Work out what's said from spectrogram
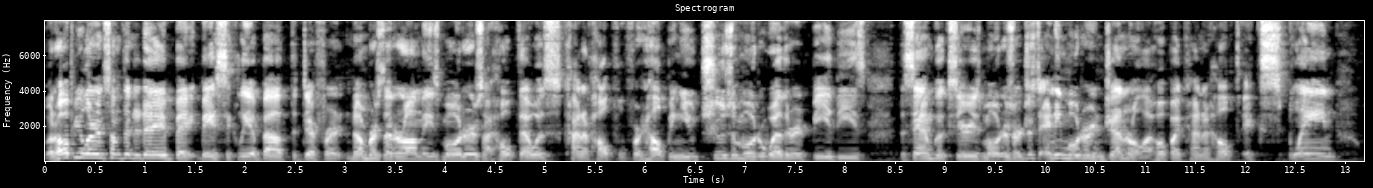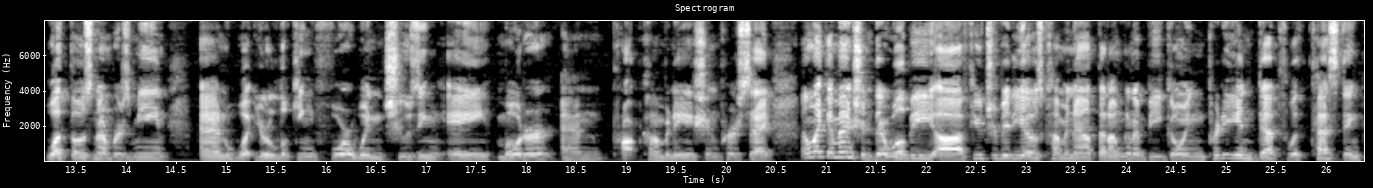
But I hope you learned something today ba basically about the different numbers that are on these motors. I hope that was kind of helpful for helping you choose a motor, whether it be these, the Samguk series motors or just any motor in general. I hope I kind of helped explain what those numbers mean and what you're looking for when choosing a motor and prop combination per se. And like I mentioned, there will be uh, future videos coming out that I'm going to be going pretty in depth with testing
